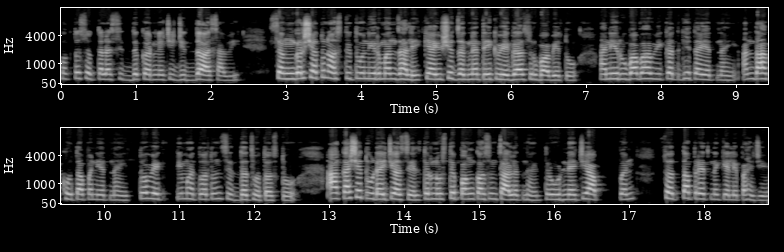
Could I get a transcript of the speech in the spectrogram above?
फक्त स्वतःला सिद्ध करण्याची जिद्द असावी. संघर्षातून अस्तित्व निर्माण झाले की आयुष्य जगण्यात एक वेगळाच रुबाब येतो आणि रुबाब हा विकत घेता येत नाही आणि दाखवता पण येत नाही. तो व्यक्तिमत्वातून सिद्धच होत असतो. आकाशात उडायचे असेल तर नुसते पंख असून चालत नाही तर उडण्याची आपण स्वतः प्रयत्न केले पाहिजे.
